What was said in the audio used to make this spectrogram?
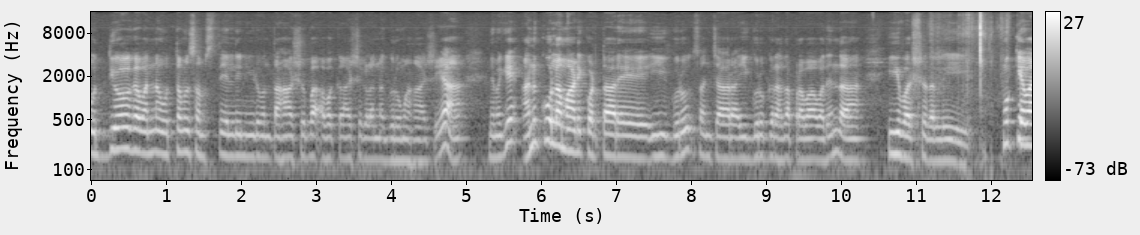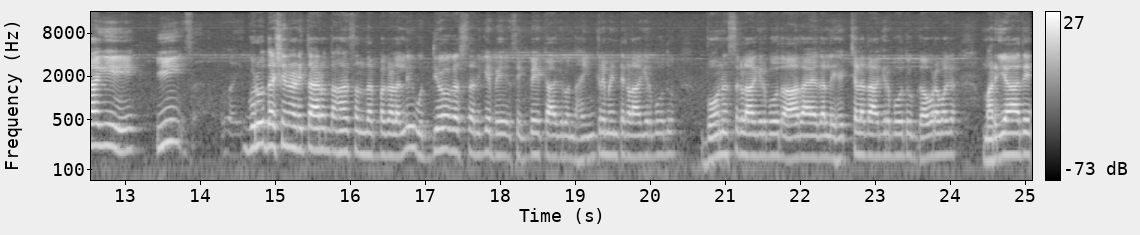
ಉದ್ಯೋಗವನ್ನು ಉತ್ತಮ ಸಂಸ್ಥೆಯಲ್ಲಿ ನೀಡುವಂತಹ ಶುಭ ಅವಕಾಶಗಳನ್ನು ಗುರು ಮಹಾಶಯ ನಿಮಗೆ ಅನುಕೂಲ ಮಾಡಿಕೊಡ್ತಾರೆ ಈ ಗುರು ಸಂಚಾರ, ಈ ಗುರುಗ್ರಹದ ಪ್ರಭಾವದಿಂದ ಈ ವರ್ಷದಲ್ಲಿ. ಮುಖ್ಯವಾಗಿ ಈ ಗುರು ದಶೆ ನಡೀತಾ ಇರುವಂತಹ ಸಂದರ್ಭಗಳಲ್ಲಿ ಉದ್ಯೋಗಸ್ಥರಿಗೆ ಬೇ, ಸಿಗಬೇಕಾಗಿರುವಂತಹ ಇಂಕ್ರಿಮೆಂಟ್ಗಳಾಗಿರ್ಬೋದು ಬೋನಸ್ಗಳಾಗಿರ್ಬೋದು ಆದಾಯದಲ್ಲಿ ಹೆಚ್ಚಳದಾಗಿರ್ಬೋದು, ಗೌರವ, ಮರ್ಯಾದೆ,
